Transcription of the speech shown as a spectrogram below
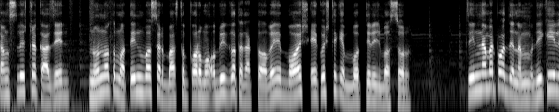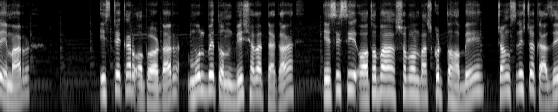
সংশ্লিষ্ট কাজের ন্যূনতম তিন বছর বাস্তব কর্ম অভিজ্ঞতা থাকতে হবে। বয়স একুশ থেকে বত্রিশ বছর। তিন নম্বর পদের নাম রিকিল এমার স্টেকার অপারেটর। মূল বেতন বিশ হাজার টাকা। এসিসি অথবা সমান পাস করতে হবে। সংশ্লিষ্ট কাজে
